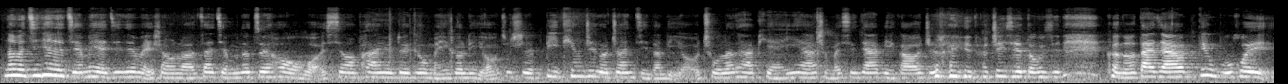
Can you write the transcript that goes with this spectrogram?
那么今天的节目也接近尾声了，在节目的最后，我希望潘安乐队给我们一个理由，就是必听这个专辑的理由。除了它便宜啊、什么性价比高之类的这些东西，可能大家并不会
